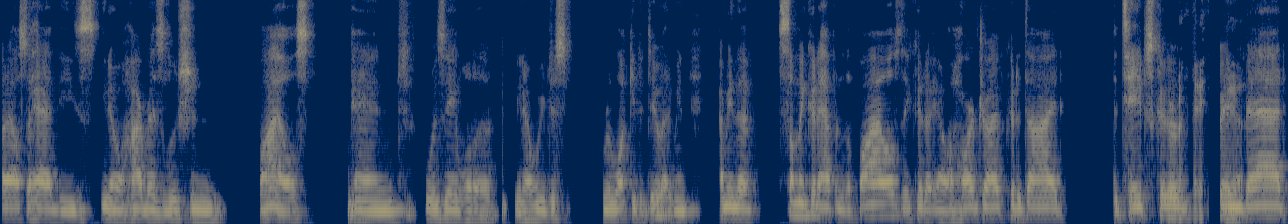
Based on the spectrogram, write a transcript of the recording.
but I also had these, you know, high resolution files and was able to, you know, we just were lucky to do it. I mean, I mean, the something could have happened to the files. They could have, you know, a hard drive could have died. The tapes could have Right, been yeah. bad.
